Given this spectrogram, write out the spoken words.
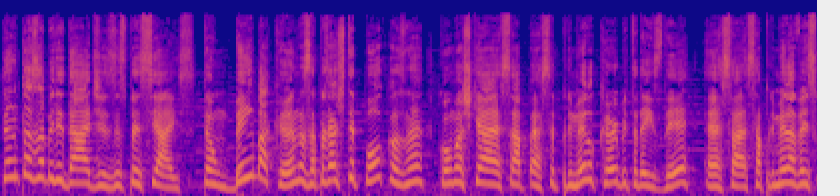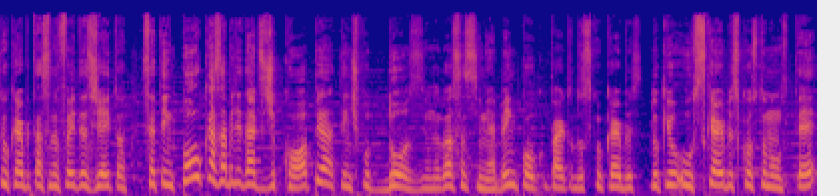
tantas habilidades especiais estão bem bacanas, apesar de ter poucas, né? Como acho que é essa, esse primeiro Kirby 3D, essa, essa primeira vez que o Kirby tá sendo feito desse jeito, você tem poucas habilidades de cópia, tem tipo 12, um negócio assim, é bem pouco perto dos que Kirby, do que os Kirbys costumam ter.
